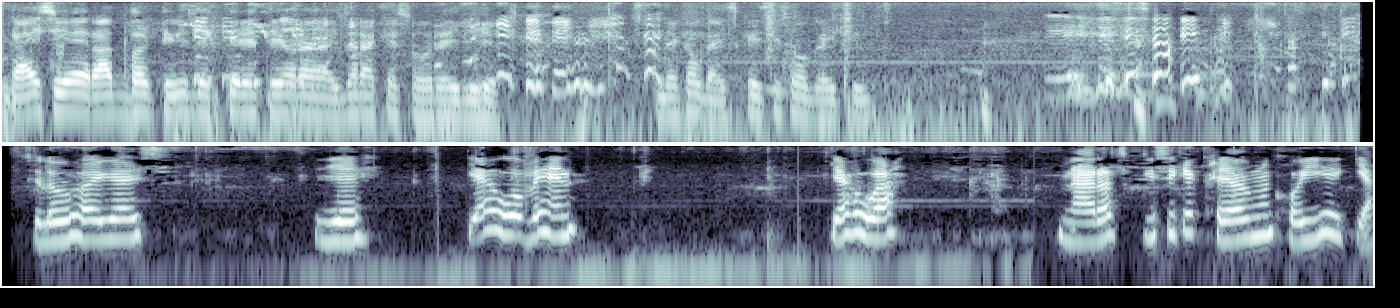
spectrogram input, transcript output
गाइस ये रात भर टीवी देखती रहती है और इधर आके सो रही है देखो गाइस कैसी सो गई थी। चलो भाई गैस ये क्या हुआ बहन? क्या हुआ? नाराज़ किसी के ख्याल में खोई है क्या?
